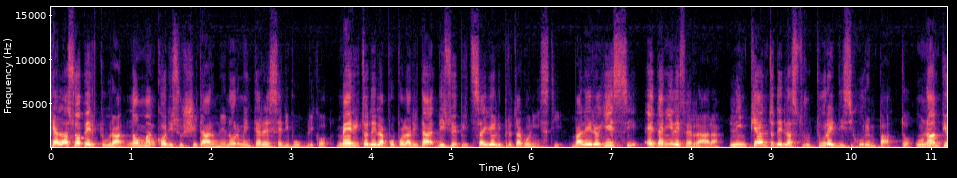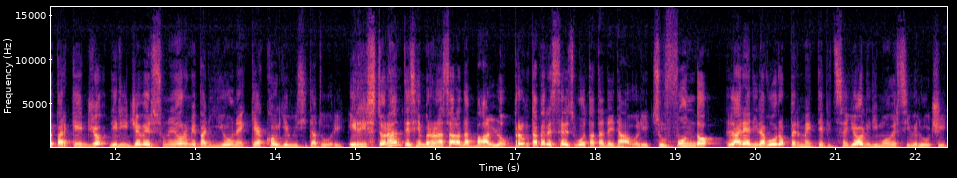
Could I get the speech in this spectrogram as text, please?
che alla sua apertura non mancò di suscitare un enorme interesse di pubblico, merito della popolarità dei suoi pizzaioli protagonisti, Valerio Iessi e Daniele Ferrara. L'impianto della struttura è di sicuro impatto. Un ampio parcheggio dirige verso un enorme padiglione che accoglie i visitatori. Il ristorante sembra una sala da ballo pronta per essere svuotata dai tavoli. Sul fondo l'area di lavoro permette ai pizzaioli di muoversi veloci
